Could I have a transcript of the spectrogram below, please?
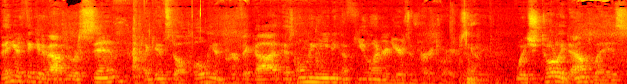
then you're thinking about your sin against a holy and perfect God as only needing a few hundred years of purgatory or something, which totally downplays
